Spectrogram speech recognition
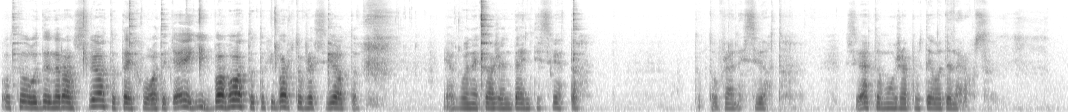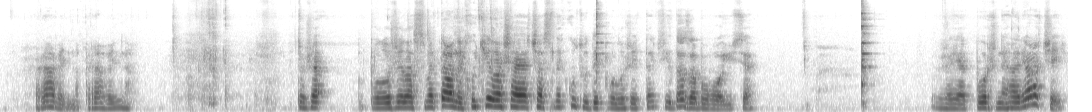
Ото один раз свято та й хватить, а як їх багато, то хіба ж то вже свято. Як вони кожен день ті свята, то то вже не свято. Свято може бути один раз. Правильно, правильно. То вже положила сметани, хотіла ще я часнику туди положити, та й завжди забуваюся. Вже як борщ не гарячий,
